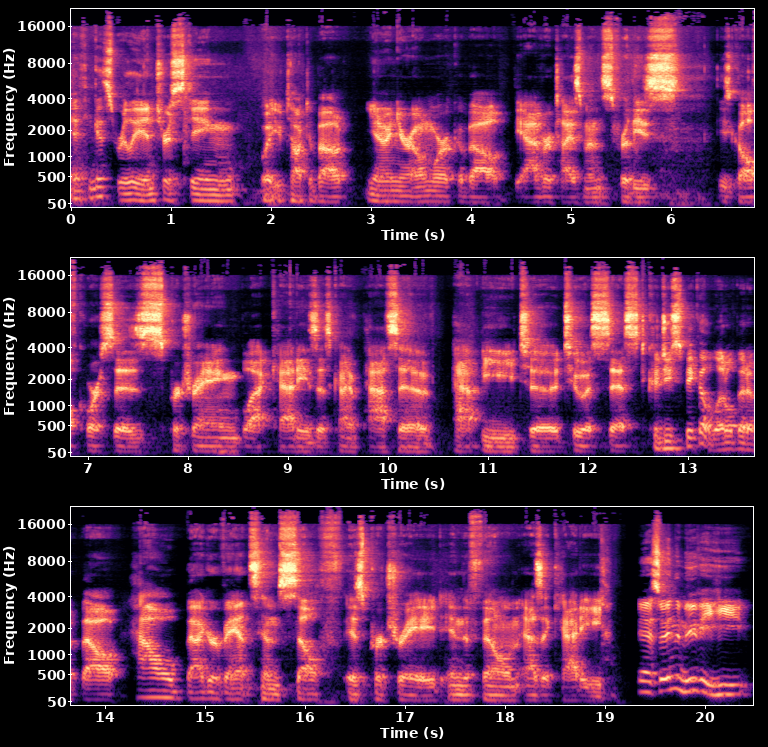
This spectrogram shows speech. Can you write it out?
I think it's really interesting what you talked about, you know, in your own work about the advertisements for these these golf courses portraying black caddies as kind of passive, happy to to assist. Could you speak a little bit about how Bagger Vance himself is portrayed in the film as a caddy? Yeah, so in the movie, he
